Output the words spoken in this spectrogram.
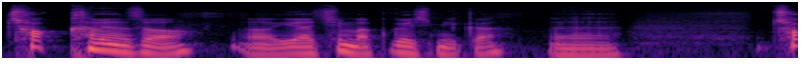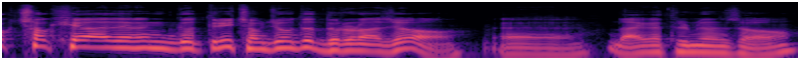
척 하면서, 어, 이 아침 맞고 계십니까? 에. 예. 척척해야 되는 것들이 점점 더 늘어나죠. 예, 나이가 들면서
